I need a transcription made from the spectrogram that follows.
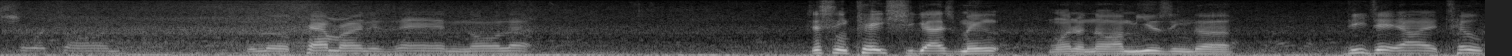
shorts on, the little camera in his hand and all that. Just in case you guys may want to know, I'm using the DJI 2.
